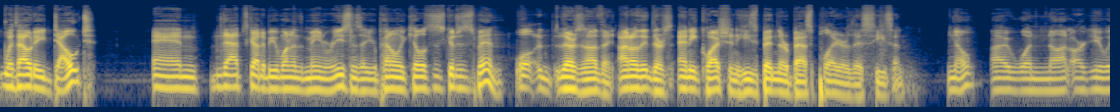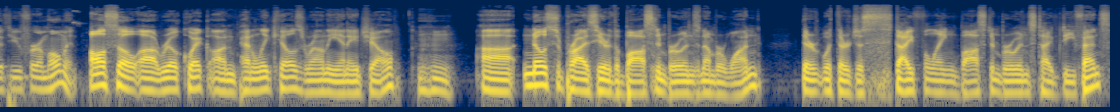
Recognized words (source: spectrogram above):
without a doubt. And that's got to be one of the main reasons that your penalty kill is as good as it's been. Well, there's another thing. I don't think there's any question he's been their best player this season. No, I would not argue with you for a moment. Also, uh, real quick on penalty kills around the NHL. Mm-hmm. Uh, no surprise here. The Boston Bruins number one. They're with their just stifling Boston Bruins type defense.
